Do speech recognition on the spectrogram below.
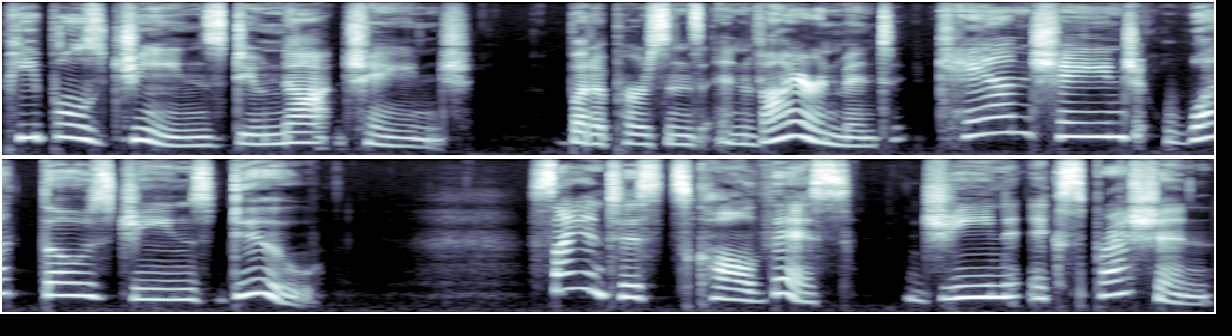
People's genes do not change, but a person's environment can change what those genes do. Scientists call this gene expression.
